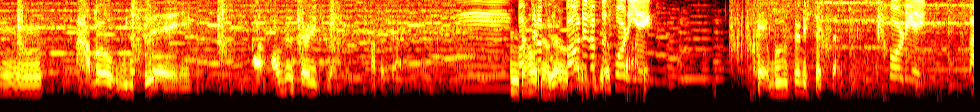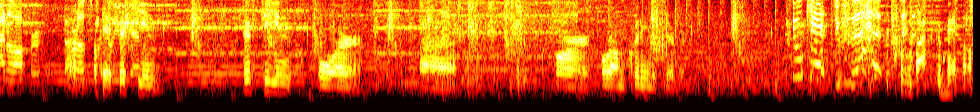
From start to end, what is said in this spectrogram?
Mm, how about we say... I'll, I'll do 32 of those. Half a stack. Mm, bump, it up, no, bump I it up think to that's 48. Okay, we'll do 36 then. 48. Final offer. Or else we okay, kill you again. 15. 15 or... Uh... Or, or I'm quitting the server. You can't do that! This is- Blackmail.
